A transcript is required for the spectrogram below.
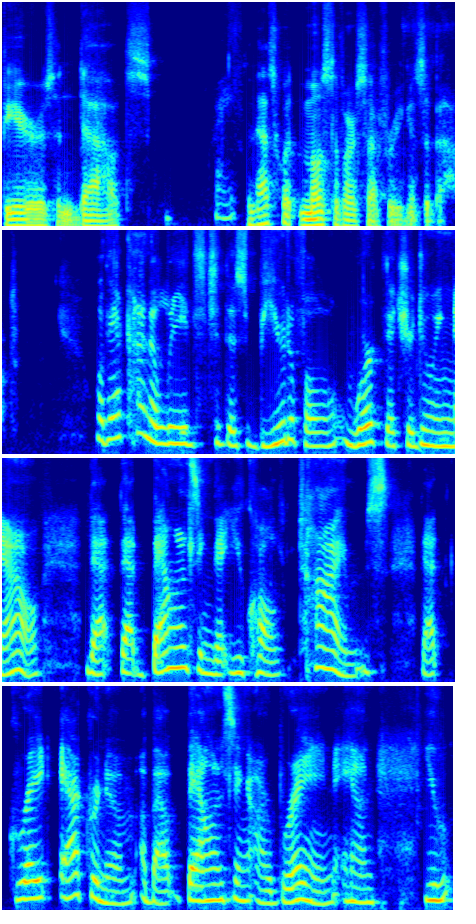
fears, and doubts. Right. And that's what most of our suffering is about. Well, that kind of leads to this beautiful work that you're doing now, that that balancing that you call times, that great acronym about balancing our brain, and you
